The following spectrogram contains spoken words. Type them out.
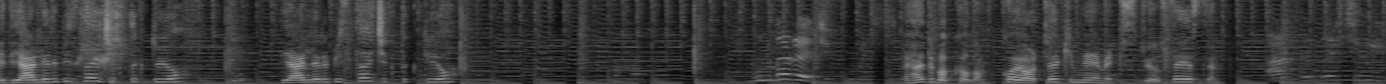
E diğerleri biz de acıktık diyor. Diğerleri biz de acıktık diyor. E hadi bakalım. Koy ortaya kim ne yemek istiyorsa yesin. Arkadaşıyla.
